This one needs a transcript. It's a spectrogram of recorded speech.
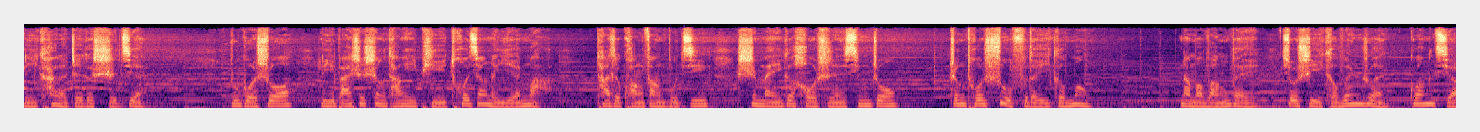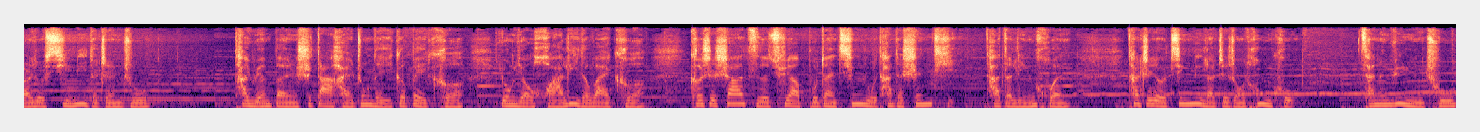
离开了这个世界。如果说，李白是盛唐一匹脱缰的野马，他的狂放不羁是每一个后世人心中挣脱束缚的一个梦。那么王维就是一颗温润、光洁而又细腻的珍珠。它原本是大海中的一个贝壳，拥有华丽的外壳，可是沙子却要不断侵入它的身体、它的灵魂。它只有经历了这种痛苦，才能孕育出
